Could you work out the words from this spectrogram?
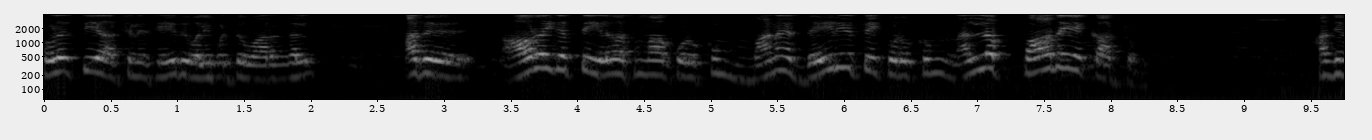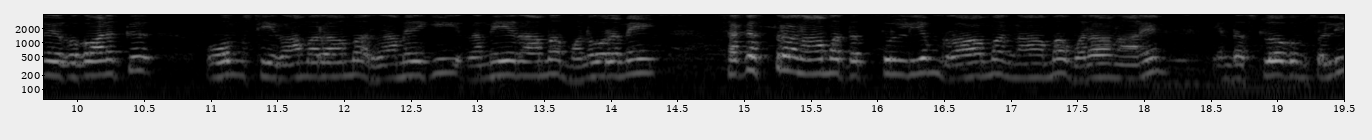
துளசி அர்ச்சனை செய்து வழிபட்டு வாருங்கள். அது ஆரோக்கியத்தை இலவசமாக கொடுக்கும் மன தைரியத்தை கொடுக்கும் நல்ல பாதையை காட்டும். ஆஞ்சநேயர் பகவானுக்கு ஓம் ஸ்ரீ ராமராம ரமேகி ரமே ராம மனோரமே சகஸ்திரநாம தத்துல்யம் ராம நாம வரானானேன் என்ற ஸ்லோகம் சொல்லி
